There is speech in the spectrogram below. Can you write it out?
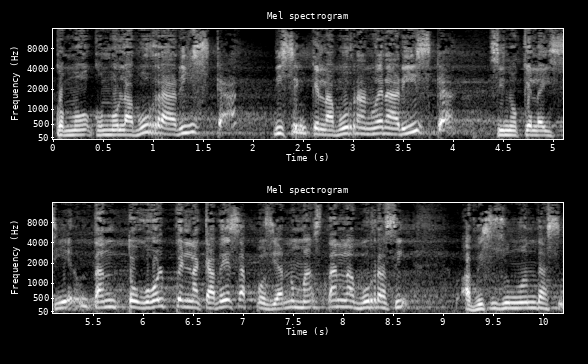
como, como la burra arisca. Dicen que la burra no era arisca, sino que la hicieron tanto golpe en la cabeza, pues ya nomás está en la burra así. A veces uno anda así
